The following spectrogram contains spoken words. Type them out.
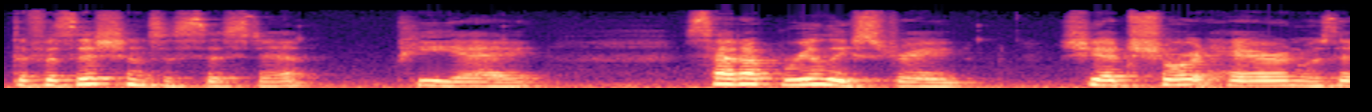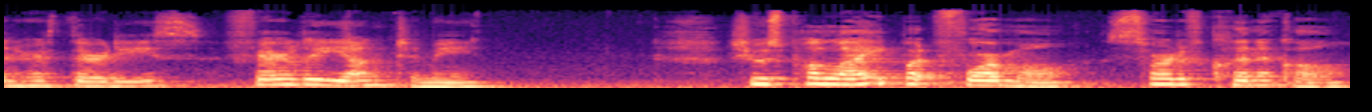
The physician's assistant, PA, sat up really straight. She had short hair and was in her thirties, fairly young to me. She was polite but formal, sort of clinical.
